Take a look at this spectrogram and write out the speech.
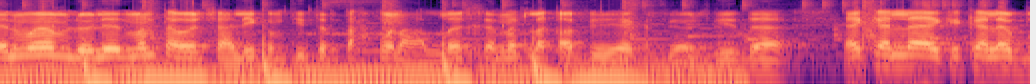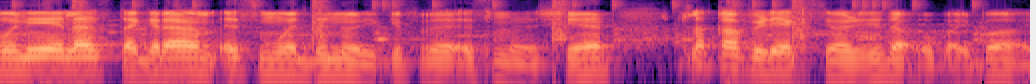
المهم الاولاد ما نطولش عليكم. titre تحفون على الآخر. نتلقى في réaction جديدة. هكا like هكا l'abonner الانستغرام اسمه ود النوري كيف اسم الشين نتلقى في réaction جديدة. و bye bye.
